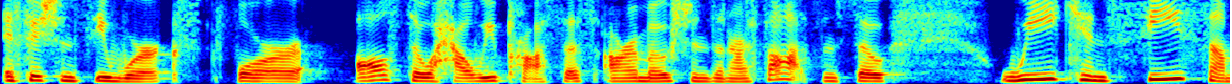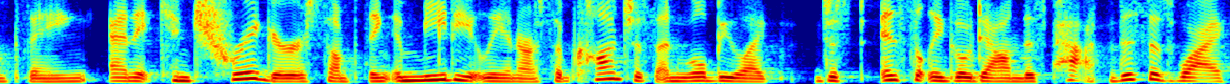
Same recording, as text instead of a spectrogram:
efficiency works for also how we process our emotions and our thoughts. And so we can see something and it can trigger something immediately in our subconscious and we'll be like, just instantly go down this path. This is why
